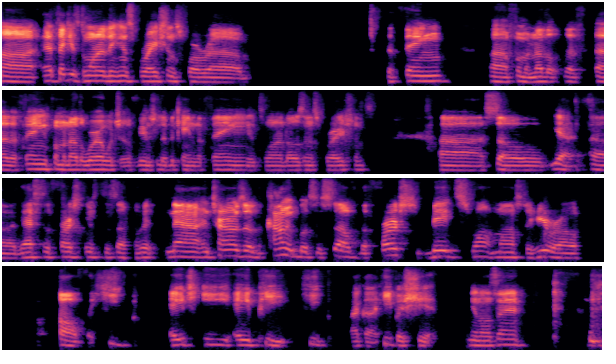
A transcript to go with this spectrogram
uh, I think it's one of the inspirations for uh, the thing uh, from another uh, the thing from another world, which eventually became the thing. It's one of those inspirations. Uh, so yeah, uh, that's the first instance of it. Now, in terms of the comic books itself, the first big swamp monster hero called the Heap, H E A P, Heap, like a heap of shit. You know what I'm saying?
